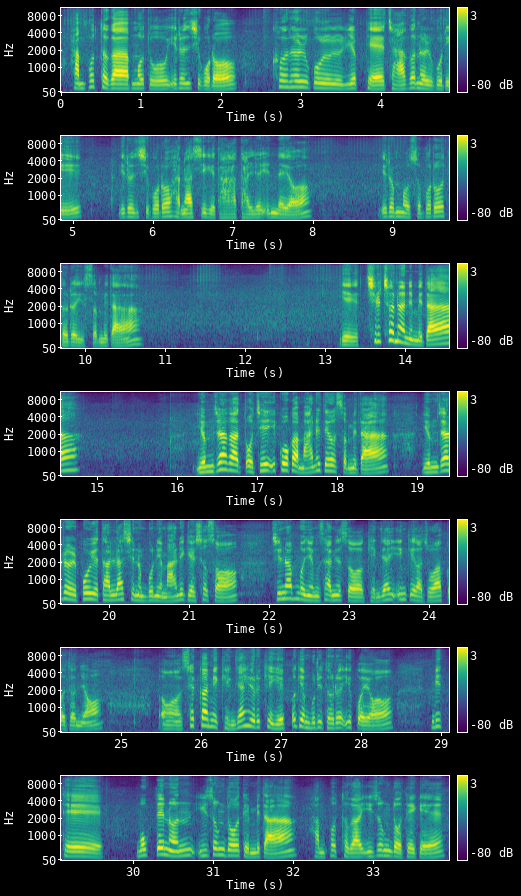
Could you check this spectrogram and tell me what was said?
한 포트가 모두 이런 식으로 큰 얼굴 옆에 작은 얼굴이 이런 식으로 하나씩이 다 달려 있네요. 이런 모습으로 들어 있습니다. 예, 7,000원입니다. 염자가 또 제 입고가 많이 되었습니다. 염자를 보여달라시는 분이 많이 계셔서 지난번 영상에서 굉장히 인기가 좋았거든요. 어, 색감이 굉장히 이렇게 예쁘게 물이 들어 있고요. 밑에 목대는 이 정도 됩니다. 한 포트가 이 정도 되게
